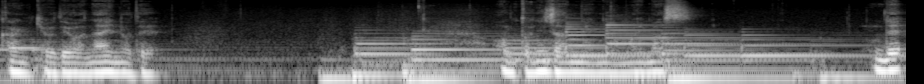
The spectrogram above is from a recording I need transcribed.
環境ではないので本当に残念に思います。で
